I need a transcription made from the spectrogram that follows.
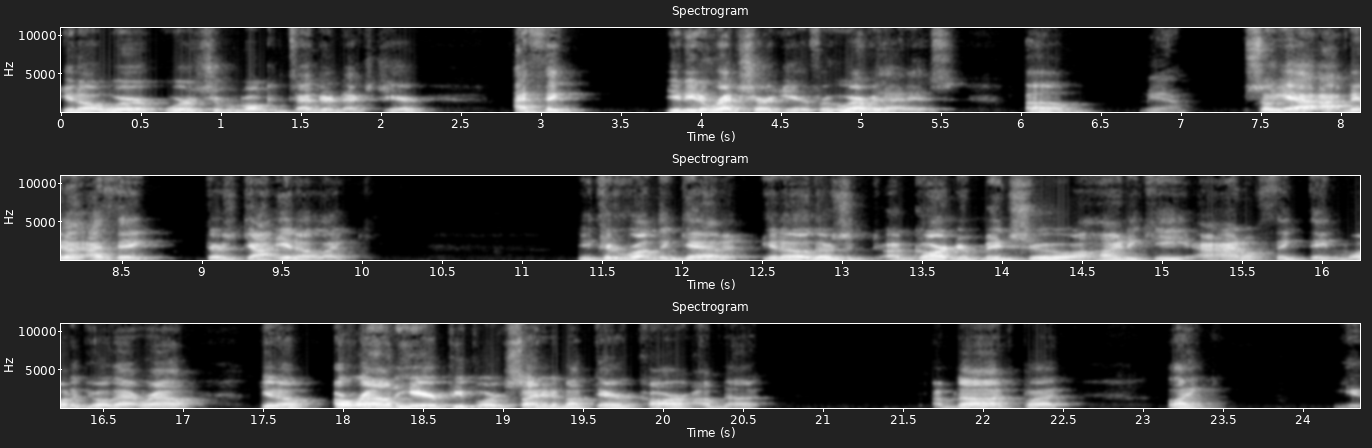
You know, we're we're a Super Bowl contender next year. I think you need a red shirt year for whoever that is. Um, yeah. So yeah, I mean, I, I think there's got you know like you could run the gamut. You know, there's a, a Gardner Minshew, a Heinicke. I don't think they'd want to go that route. You know, around here, people are excited about Derek Carr. I'm not. I'm not, but like you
